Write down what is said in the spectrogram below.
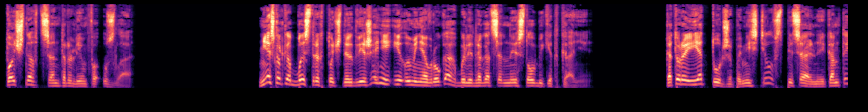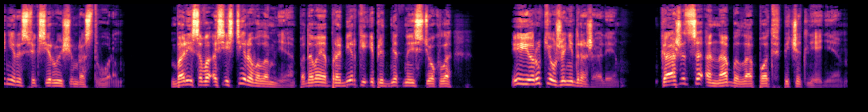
точно в центр лимфоузла. Несколько быстрых точных движений, и у меня в руках были драгоценные столбики ткани, которые я тут же поместил в специальные контейнеры с фиксирующим раствором. Борисова ассистировала мне, подавая пробирки и предметные стекла, и ее руки уже не дрожали. Кажется, она была под впечатлением.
